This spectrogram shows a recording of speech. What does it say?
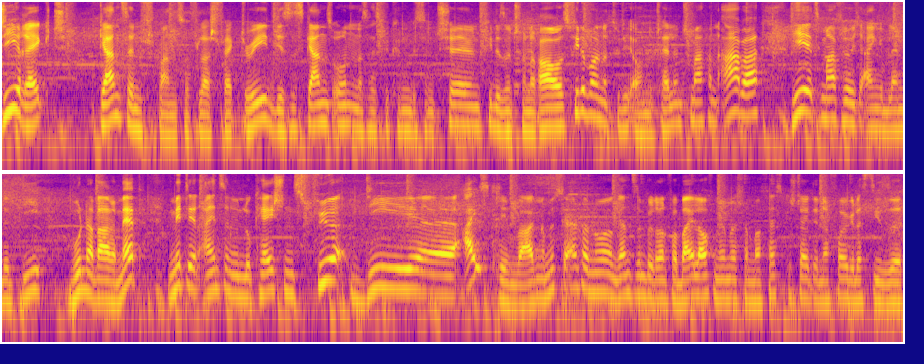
direkt ganz entspannt zur Flush Factory. Das ist ganz unten, das heißt, wir können ein bisschen chillen. Viele sind schon raus. Viele wollen natürlich auch eine Challenge machen. Aber hier jetzt mal für euch eingeblendet die wunderbare Map mit den einzelnen Locations für die äh, Eiscremewagen. Da müsst ihr einfach nur ganz simpel dran vorbeilaufen. Wir haben ja schon mal festgestellt in der Folge, dass diese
